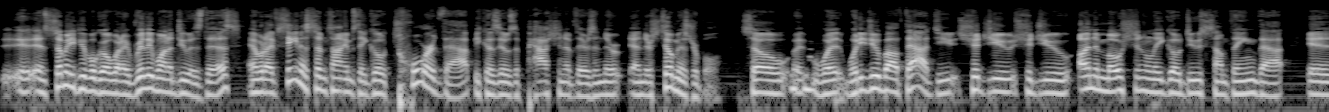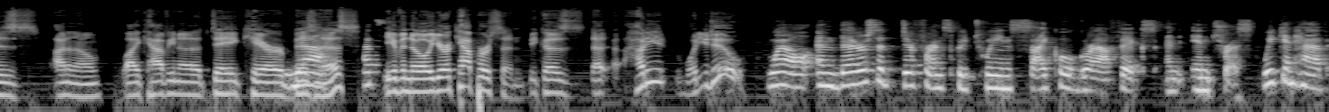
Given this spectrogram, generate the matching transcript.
and so many people go what i really want to do is this and what i've seen is sometimes they go toward that because it was a passion of theirs and they're and they're still miserable so uh, mm-hmm. what what do you do about that? Do you should you should you unemotionally go do something that is i don't know like having a daycare business yeah, even though you're a cat person? Because that how do you what do you do well, and there's a difference between psychographics and interest. We can have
